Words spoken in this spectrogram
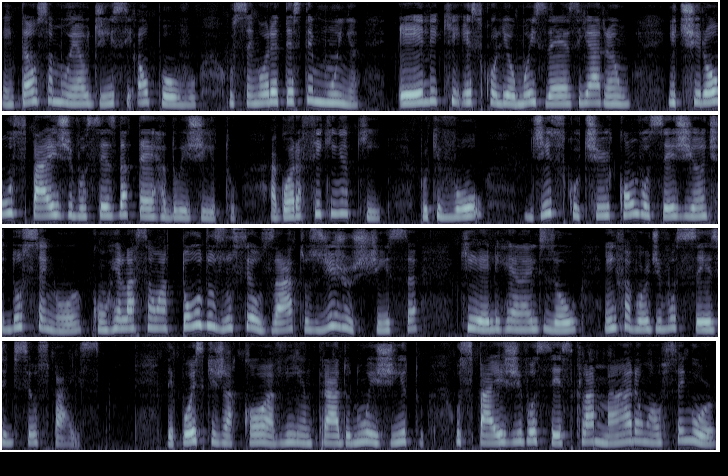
Então Samuel disse ao povo: O Senhor é testemunha, ele que escolheu Moisés e Arão e tirou os pais de vocês da terra do Egito. Agora fiquem aqui, porque vou discutir com vocês diante do Senhor com relação a todos os seus atos de justiça que ele realizou em favor de vocês e de seus pais. Depois que Jacó havia entrado no Egito, os pais de vocês clamaram ao Senhor,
